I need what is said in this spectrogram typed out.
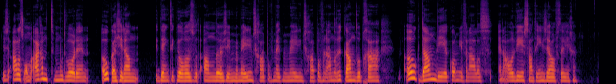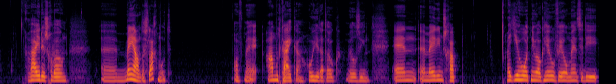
dus alles omarmd moet worden en ook als je dan denkt ik wil wel eens wat anders in mijn mediumschap of met mijn mediumschap of een andere kant op ga, ook dan weer kom je van alles en alle weerstand in jezelf tegen. Waar je dus gewoon uh, mee aan de slag moet. Of mee aan moet kijken, hoe je dat ook wil zien. En uh, mediumschap, weet je, je hoort nu ook heel veel mensen die,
